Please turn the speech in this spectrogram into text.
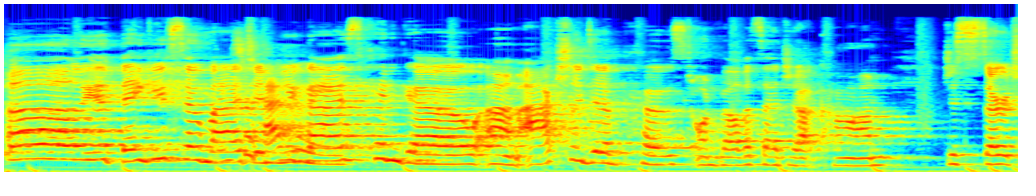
Oh, Leah, thank you so much. And you me. guys can go. Um, I actually did a post on velvetsedge.com. Just search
